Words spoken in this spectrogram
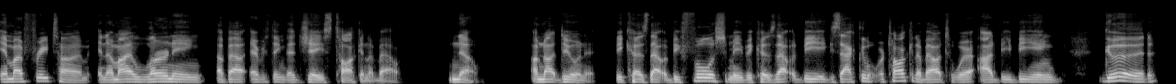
in my free time and am I learning about everything that J's talking about? No, I'm not doing it because that would be foolish of me because that would be exactly what we're talking about to where I'd be being good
